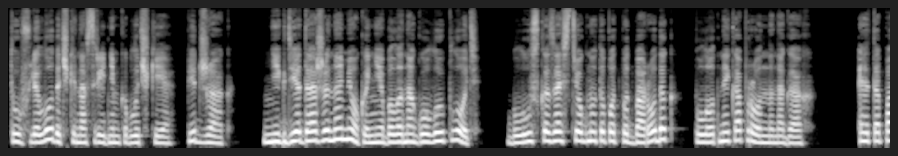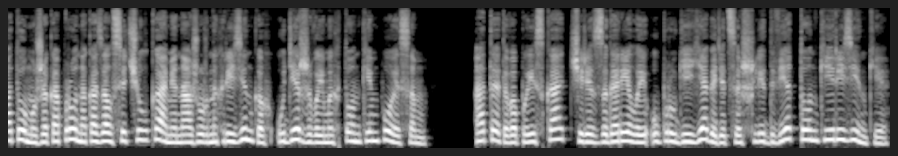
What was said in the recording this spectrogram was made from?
туфли-лодочки на среднем каблучке, пиджак. Нигде даже намека не было на голую плоть. Блузка застегнута под подбородок, плотный капрон на ногах. Это потом уже капрон оказался чулками на ажурных резинках, удерживаемых тонким поясом. От этого пояска через загорелые упругие ягодицы шли две тонкие резинки.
